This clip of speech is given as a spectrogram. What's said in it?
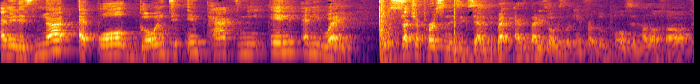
and it is not at all going to impact me in any way such a person is exempted. Right? Everybody's always looking for loopholes in halacha.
